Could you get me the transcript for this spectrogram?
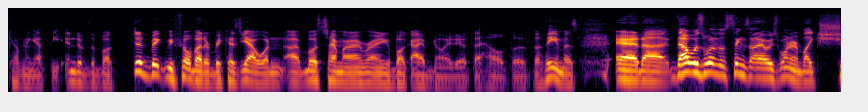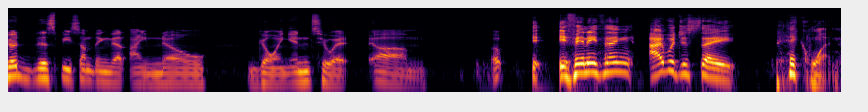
coming at the end of the book did make me feel better because yeah, when uh, most of the time when I'm writing a book, I have no idea what the hell the, the theme is, and uh, that was one of those things that I always wondered, like, should this be something that I know going into it? Um, I- If anything, I would just say pick one.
